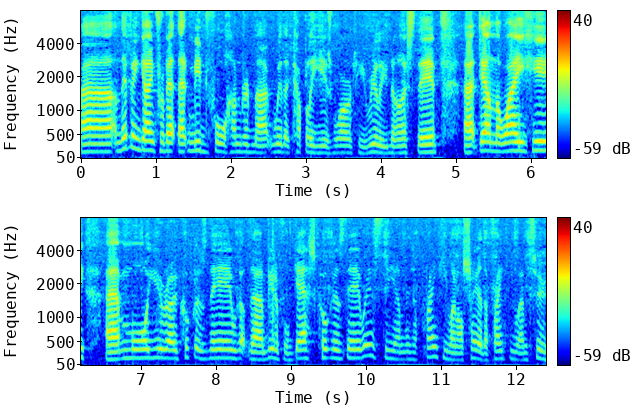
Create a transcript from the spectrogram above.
uh, and they've been going for about that mid 400 mark with a couple of years warranty. Really nice there. Uh, down the way here, more Euro cookers there. We've got the beautiful gas cookers there. Where's the? Um, there's a Franke one. I'll show you the Franke one too.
